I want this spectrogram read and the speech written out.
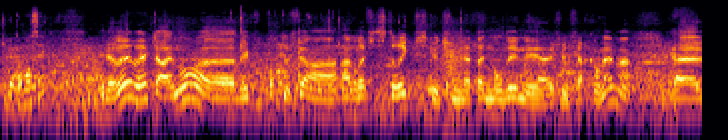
tu veux commencer? Et bah ouais, ouais, carrément. Euh, bah écoute, pour te faire un, bref historique, puisque tu ne me l'as pas demandé, mais euh, je vais le faire quand même. Euh,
